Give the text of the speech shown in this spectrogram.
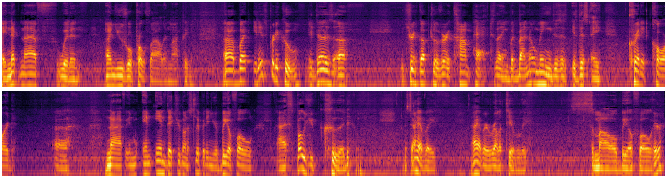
a neck knife with an unusual profile in my opinion. Uh, but it is pretty cool. It does uh, shrink up to a very compact thing, but by no means is this, is this a credit card uh, knife in, in, in that you're going to slip it in your billfold. I suppose you could. Let's see. I have a I have a relatively small billfold here.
